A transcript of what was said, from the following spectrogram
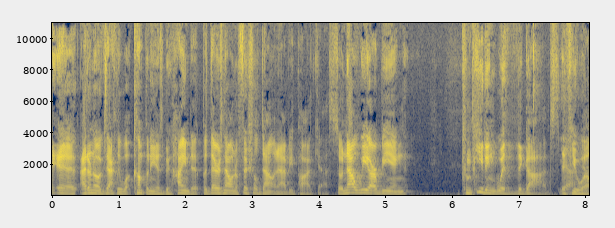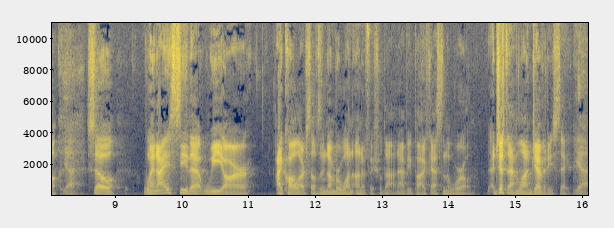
uh, I don't know exactly what company is behind it, but there's now an official Downton Abbey podcast. So now we are being competing with the gods, if you will. yeah. So when I see that we are, I call ourselves the number one unofficial Downton Abbey podcast in the world, just on longevity's sake. Yeah.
